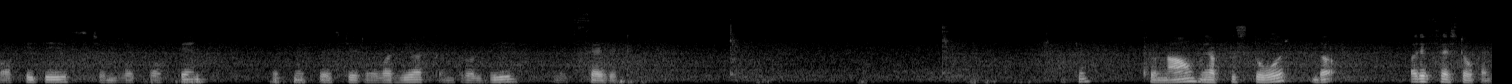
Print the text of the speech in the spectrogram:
copy this generate token let me paste it over here control v let's save it okay so now we have to store the refresh token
